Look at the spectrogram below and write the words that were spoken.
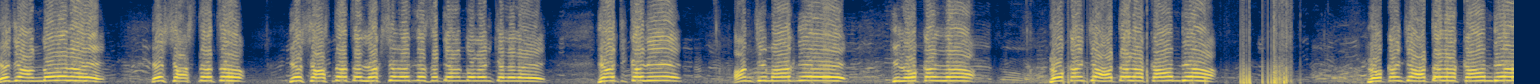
हे जे आंदोलन आहे हे शासनाचं हे शासनाचं लक्ष वेधण्यासाठी आंदोलन केलेलं आहे. या ठिकाणी आमची मागणी आहे की लोकांना लोकांच्या हाताला काम द्या. लोकांच्या हाताला काम द्या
